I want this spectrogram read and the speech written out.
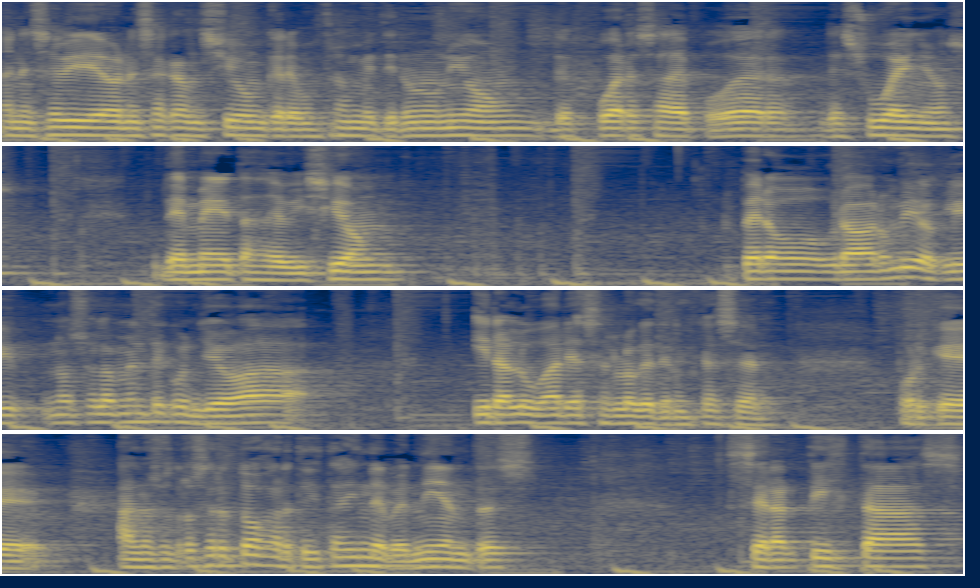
en ese video, en esa canción, queremos transmitir una unión de fuerza, de poder, de sueños, de metas, de visión. Pero grabar un videoclip no solamente conlleva ir al lugar y hacer lo que tienes que hacer. Porque a nosotros ser todos artistas independientes, ser artistas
